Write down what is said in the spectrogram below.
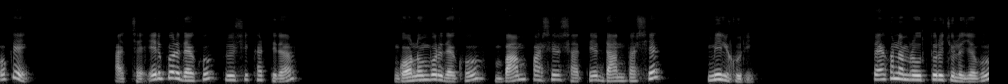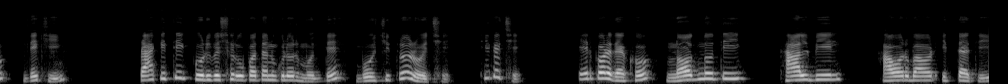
ওকে? আচ্ছা এরপরে দেখো প্রিয় শিক্ষার্থীরা গ নম্বরে দেখো, বাম পাশের সাথে ডান পাশে মিল করি। তো এখন আমরা উত্তরে চলে যাব। দেখি, প্রাকৃতিক পরিবেশের উপাদানগুলোর মধ্যে বৈচিত্র্য রয়েছে, ঠিক আছে? এরপরে দেখো, নদ, নদী, খাল, বিল হাওয়ার বাওয়ার ইত্যাদি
